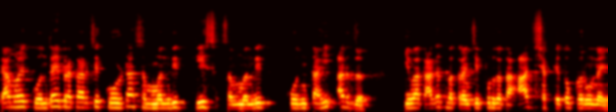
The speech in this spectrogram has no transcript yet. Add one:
त्यामुळे कोणत्याही प्रकारचे कोर्टा संबंधित केस संबंधित कोणताही अर्ज किंवा कागदपत्रांची पूर्तता आज शक्यतो करू नये.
